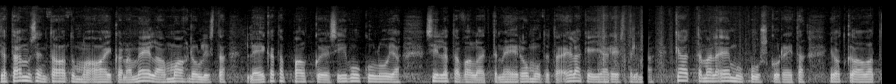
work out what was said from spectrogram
Ja tämmöisen taantuman aikana meillä on mahdollista leikata palkkojen sivukuluja sillä tavalla, että me ei romuteta elämää eläkejärjestelmää käyttämällä emupuskureita, jotka ovat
